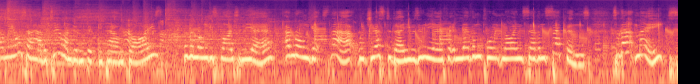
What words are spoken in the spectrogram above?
And we also have a £250 prize for the longest flight in the air. And Ron gets that, which yesterday he was in the air for 11.97 seconds. So that makes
